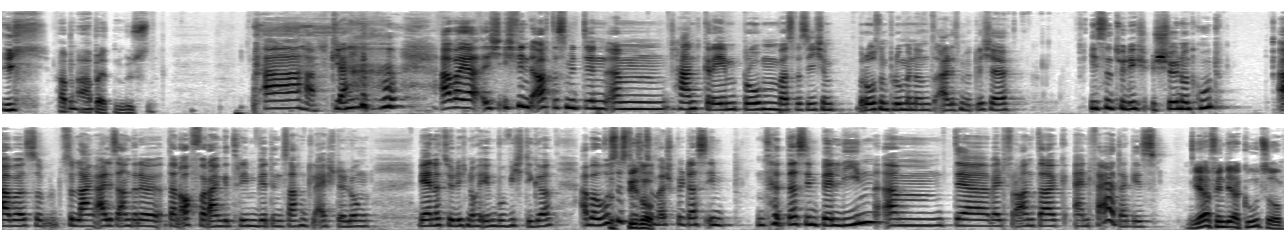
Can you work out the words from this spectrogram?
Ich habe Mhm. arbeiten müssen. Aha, klar. Aber ja, ich, ich finde auch das mit den ähm, Handcreme, Proben, was weiß ich, und Rosenblumen und alles Mögliche ist natürlich schön und gut. Aber so, solange alles andere dann auch vorangetrieben wird in Sachen Gleichstellung, wäre natürlich noch irgendwo wichtiger. Aber wusstest du zum Beispiel, dass in, dass in Berlin ähm, der Weltfrauentag ein Feiertag ist? Ja, finde ich auch gut so.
